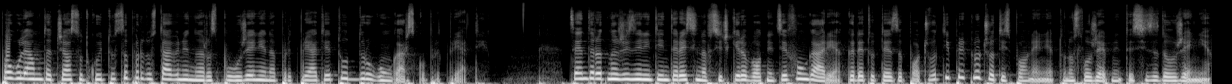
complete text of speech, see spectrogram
по-голямата част от които са предоставени на разположение на предприятието от друго унгарско предприятие. Центърът на жизнените интереси на всички работници е в Унгария, където те започват и приключват изпълнението на служебните си задължения.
